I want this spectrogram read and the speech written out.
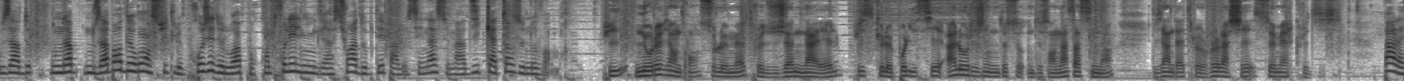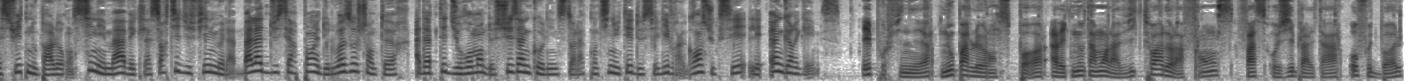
Nous, aborderons ensuite le projet de loi pour contrôler l'immigration adopté par le Sénat ce mardi 14 novembre. Puis, nous reviendrons sur le meurtre du jeune Naël, puisque le policier à l'origine de son assassinat vient d'être relâché ce mercredi. Par la suite, nous parlerons cinéma avec la sortie du film La balade du serpent et de l'oiseau chanteur, adapté du roman de Suzanne Collins dans la continuité de ses livres à grand succès, Les Hunger Games. Et pour finir, nous parlerons sport avec notamment la victoire de la France face au Gibraltar au football,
